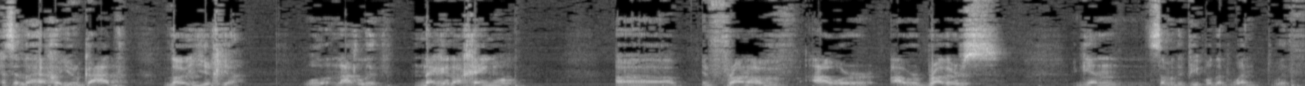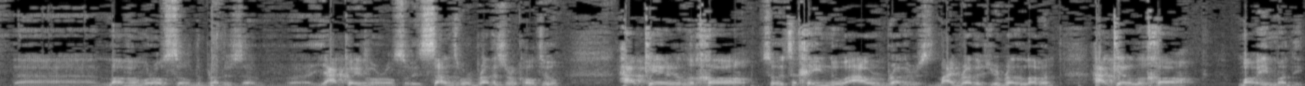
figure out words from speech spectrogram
as a lehecha, your God, lo yichya, will not live. Neged achenu, uh, in front of our our brothers. Again, some of the people that went with uh, Lavan were also the brothers of uh, Yaakov, or also his sons were brothers were called to. Haker lecha, so it's a chaynu, our brothers, my brothers, your brother Lavan. Haker lecha mo'i modi.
